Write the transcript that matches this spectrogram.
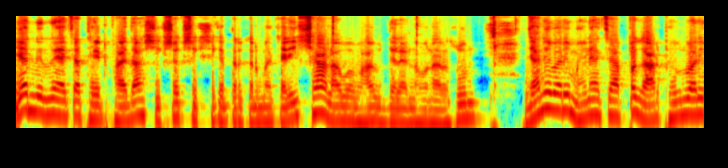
या निर्णयाचा थेट फायदा शिक्षक शिक्षकेतर कर्मचारी शाळा व महाविद्यालयांना होणार असून जानेवारी महिन्याचा पगार फेब्रुवारी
